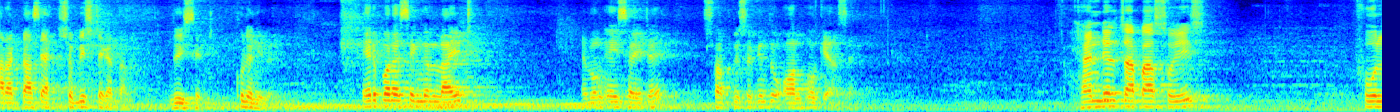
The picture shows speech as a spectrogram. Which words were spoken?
আর একটা আছে একশো বিশ টাকা দাম, দুই সেট। খুলে নেবেন। এরপরে সিগন্যাল লাইট এবং এই সাইডে সব কিছু কিন্তু অল ওকে আছে। হ্যান্ডেল চাপা সুইচ, ফুল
